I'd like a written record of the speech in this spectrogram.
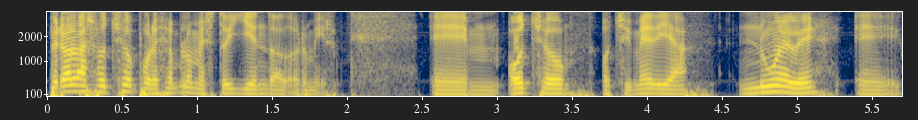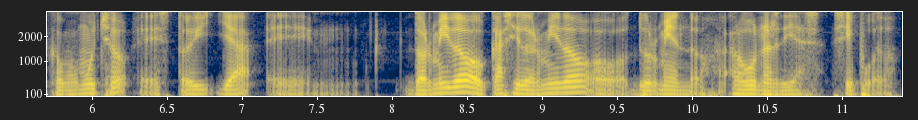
pero a las 8, por ejemplo, me estoy yendo a dormir. 8, em, 8 y media, 9, eh, como mucho, estoy ya em, dormido o casi dormido o durmiendo algunos días, si puedo.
